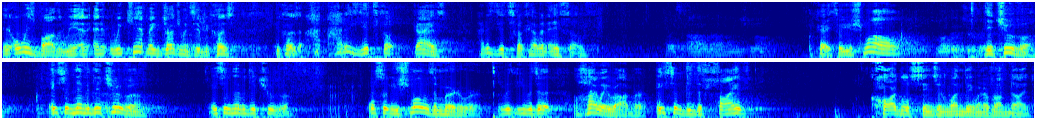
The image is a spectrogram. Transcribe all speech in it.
It always bothered me, and, and we can't make judgments here because, because how, how does Yitzchak, guys, how does Yitzchak have an Esav? Okay, so Yishmael did tshuva. Esav never did tshuva. Esav never did tshuva. Also, Yishmael was a murderer. He was, he was a, a highway robber. Esav did the five cardinal sins in one day when Avram died.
